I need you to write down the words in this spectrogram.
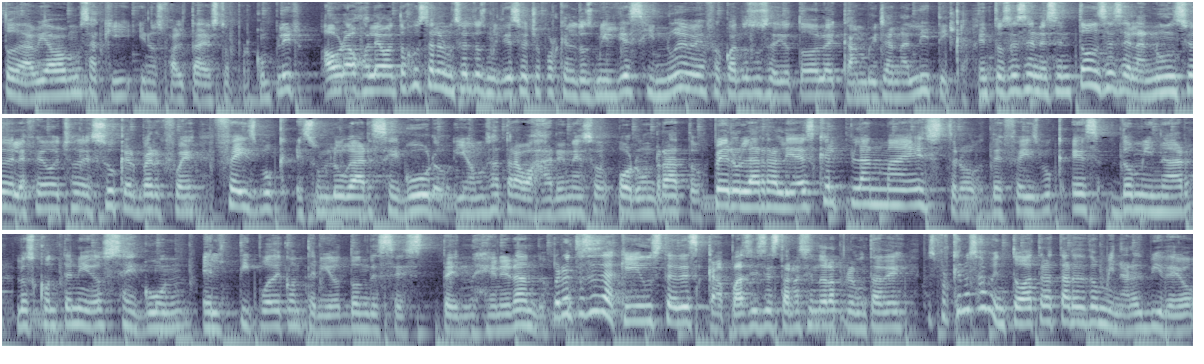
todavía vamos aquí y nos falta esto por cumplir. Ahora, ojo, levanto justo el anuncio del 2018 porque en el 2019 fue cuando sucedió todo lo de Cambridge Analytica. Entonces, en ese entonces, el anuncio del F8 de Zuckerberg fue Facebook es un lugar seguro y vamos a trabajar en eso por un rato. Pero la realidad es que el plan maestro de Facebook es dominar los contenidos según el tipo de contenido donde se estén generando. Pero entonces aquí ustedes capaz y se están haciendo la pregunta de pues, por qué no se aventó a tratar de dominar el video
